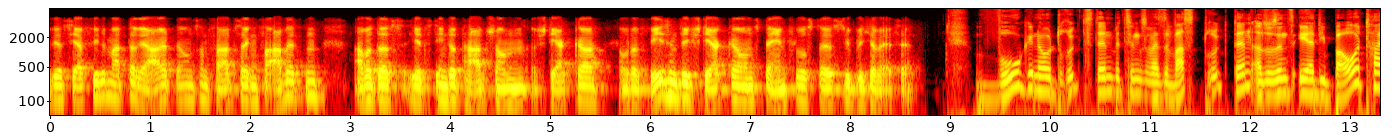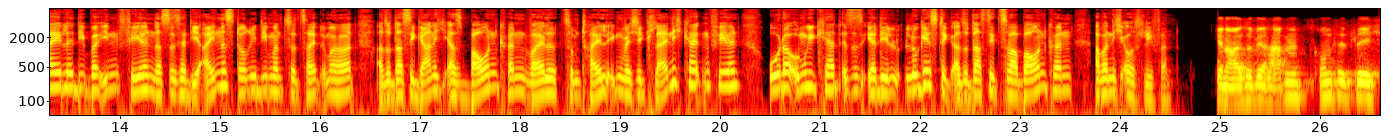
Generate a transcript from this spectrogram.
wir sehr viel Material bei unseren Fahrzeugen verarbeiten, aber das jetzt in der Tat schon stärker oder wesentlich stärker uns beeinflusst als üblicherweise. Wo genau drückt's denn, beziehungsweise was drückt denn? Also sind es eher die Bauteile, die bei Ihnen fehlen? Das ist ja die eine Story, die man zurzeit immer hört. Also, dass Sie gar nicht erst bauen können, weil zum Teil irgendwelche Kleinigkeiten fehlen. Oder umgekehrt ist es eher die Logistik, also dass Sie zwar bauen können, aber nicht ausliefern. Genau, also wir haben grundsätzlich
